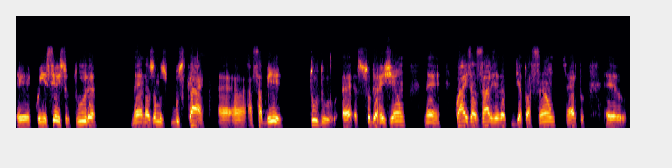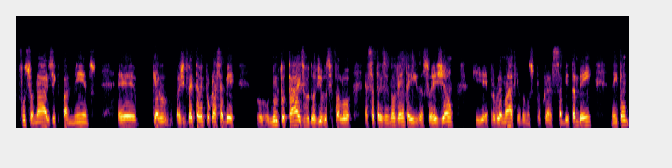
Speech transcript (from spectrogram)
é, conhecer a estrutura, né, nós vamos buscar a, a, saber tudo é, sobre a região, né, quais as áreas de atuação, certo? É, funcionários, equipamentos. É, quero, a gente vai também procurar saber o número totais de rodovia, você falou essa 390 aí da sua região, que é problemática, vamos procurar saber também. Né? Então,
